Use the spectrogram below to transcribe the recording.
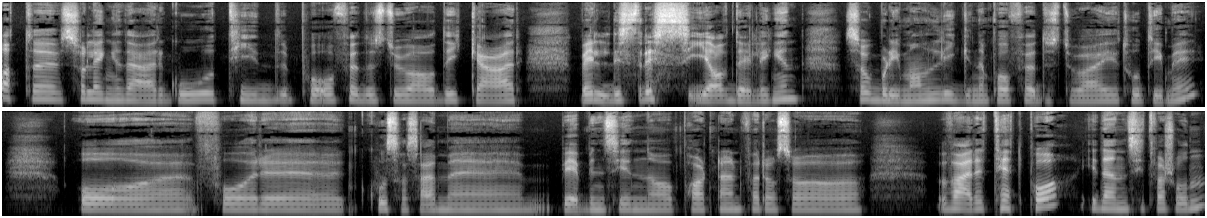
At eh, så lenge det er god tid på fødestua og det ikke er veldig stress i avdelingen, så blir man liggende på fødestua i to timer og får eh, kosa seg med babyen sin og partneren for også være tett på i den situasjonen.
